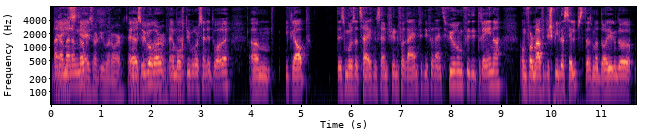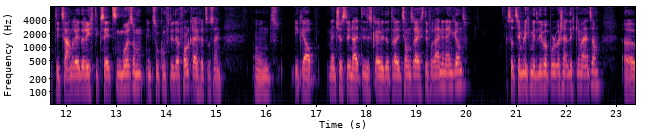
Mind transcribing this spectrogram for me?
Meiner der Meinung ist, nach. Der ist halt überall. Der er ist überall, überall. er macht ja. überall seine Tore. Ähm, ich glaube, das muss ein Zeichen sein für den Verein, für die Vereinsführung, für die Trainer und vor allem auch für die Spieler selbst, dass man da irgendwo die Zahnräder richtig setzen muss, um in Zukunft wieder erfolgreicher zu sein. Und ich glaube, Manchester United ist, glaube ich, der traditionsreichste Verein in England so ziemlich mit Liverpool wahrscheinlich gemeinsam. Äh,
